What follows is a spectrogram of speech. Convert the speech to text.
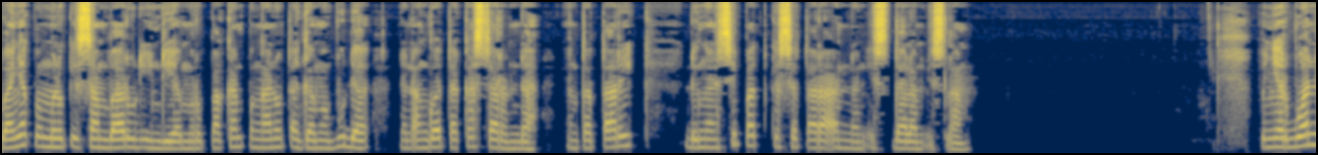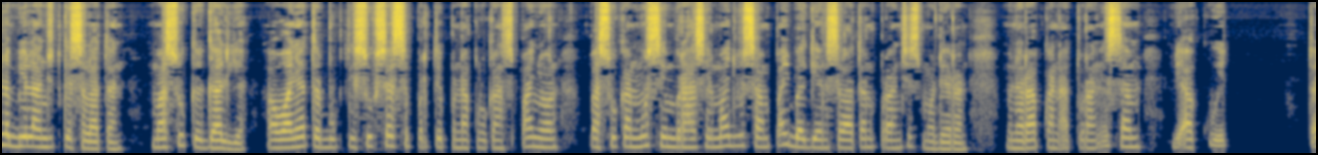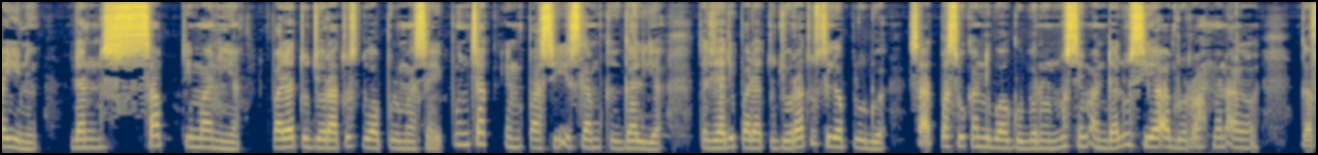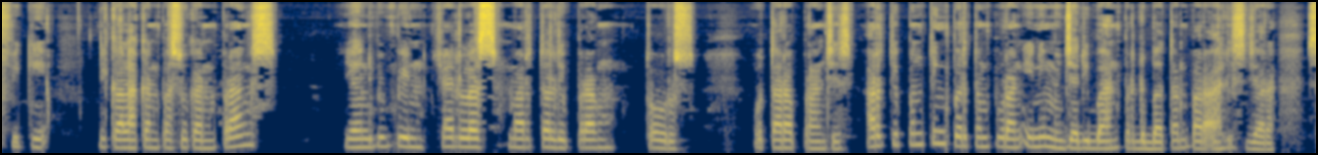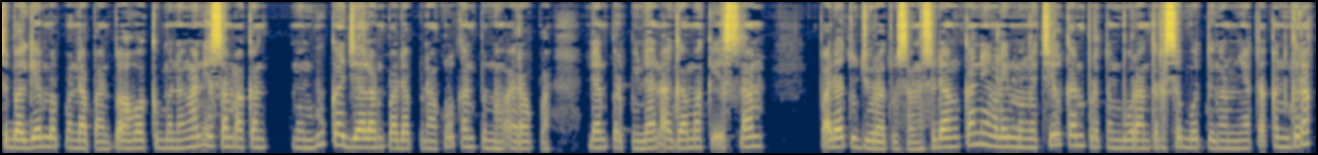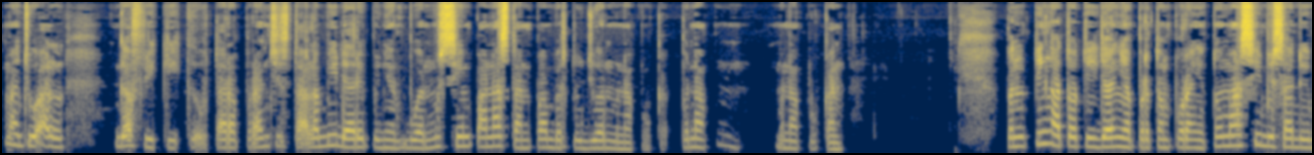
Banyak pemeluk Islam baru di India merupakan penganut agama Buddha dan anggota kasta rendah yang tertarik dengan sifat kesetaraan dan is dalam Islam. Penyerbuan lebih lanjut ke selatan, masuk ke Galia. Awalnya terbukti sukses seperti penaklukan Spanyol, pasukan Muslim berhasil maju sampai bagian selatan Perancis modern, menerapkan aturan Islam di Aquitaine dan Septimania pada 720 Masehi. Puncak invasi Islam ke Galia terjadi pada 732 saat pasukan di bawah gubernur Muslim Andalusia Abdurrahman al-Ghafiqi dikalahkan pasukan Prancis yang dipimpin Charles Martel di Perang Tours utara Prancis. Arti penting pertempuran ini menjadi bahan perdebatan para ahli sejarah. Sebagian berpendapat bahwa kemenangan Islam akan membuka jalan pada penaklukan penuh Eropa dan perpindahan agama ke Islam pada 700-an. Sedangkan yang lain mengecilkan pertempuran tersebut dengan menyatakan gerak maju al Gafiki ke utara Perancis tak lebih dari penyerbuan musim panas tanpa bertujuan menaklukkan. Penak, menaklukkan. Penting atau tidaknya pertempuran itu masih bisa di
